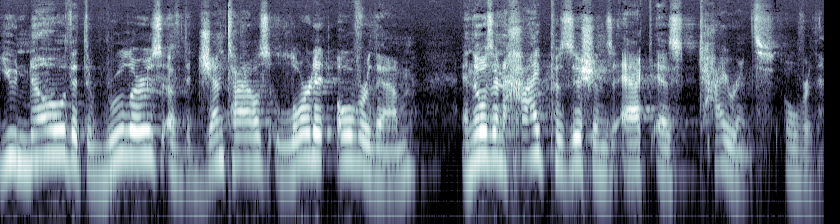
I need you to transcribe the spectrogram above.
You know that the rulers of the Gentiles lord it over them, and those in high positions act as tyrants over them.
